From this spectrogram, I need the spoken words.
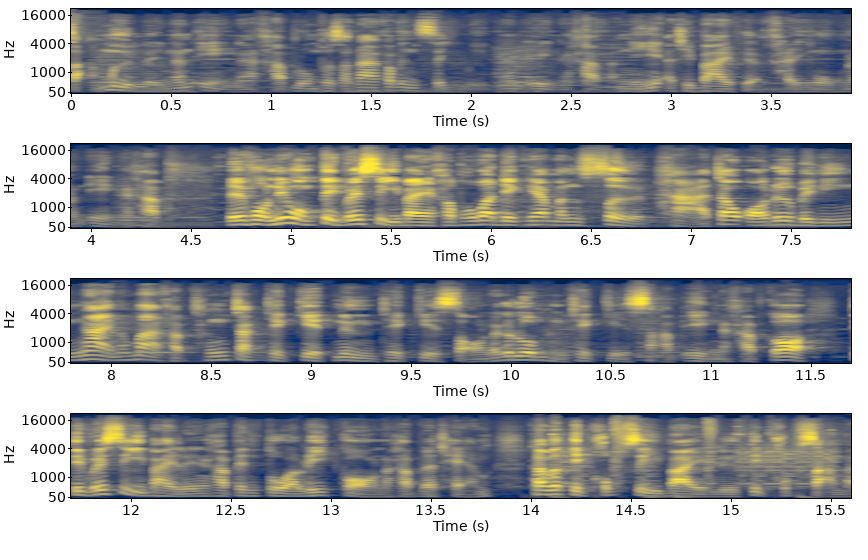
30,000เลยนั่นเองนะครับรวมเพอร์ซนาก็เป็น40,000นั่นเองนะครับอันนี้อธิบายเผื่อใครงงนั่นเองนะครับเหตุผลที่ผมติดไว้4ใบครับเพราะว่าเด็กเนี้ยมันเสิร์ชหาเจ้าออเดอร์ใบนี้ง่ายมากๆครับทั้งจากเทคเกต1เทคเกต2แล้วก็รวมถึงเทคเกต3เองนะครับก็ติดไว้4ใบเลยนะครับเป็นตัวรีดกองนะครับและแถมถ้ามาติดครบ4ใบหรือติดครบ3ใบ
